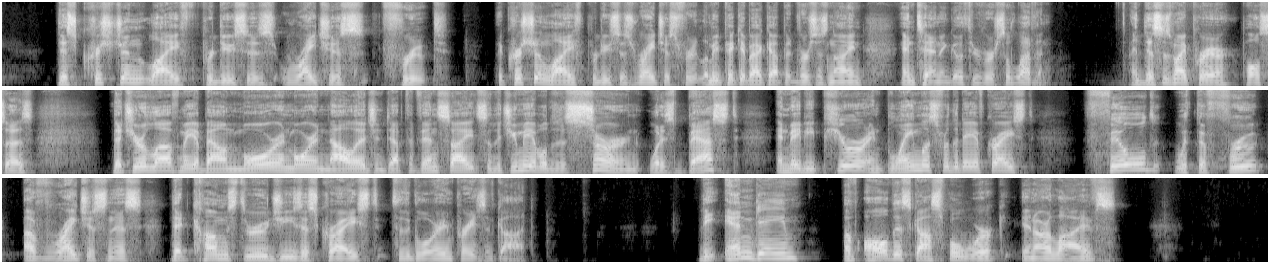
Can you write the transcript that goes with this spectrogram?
this Christian life produces righteous fruit. The Christian life produces righteous fruit. Let me pick it back up at verses 9 and 10 and go through verse 11. And this is my prayer, Paul says that your love may abound more and more in knowledge and depth of insight, so that you may be able to discern what is best and may be pure and blameless for the day of Christ, filled with the fruit of righteousness that comes through Jesus Christ to the glory and praise of God. The end game of all this gospel work in our lives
